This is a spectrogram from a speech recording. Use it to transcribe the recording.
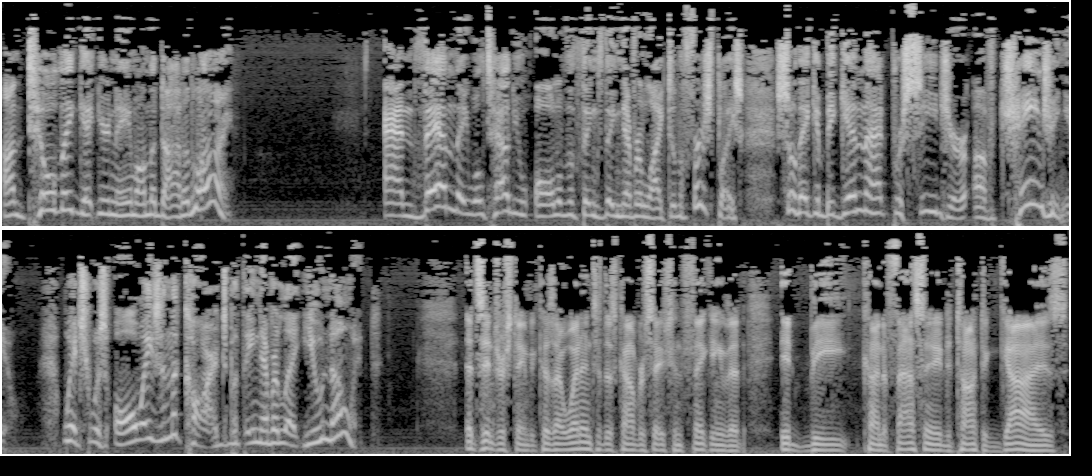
until they get your name on the dotted line. And then they will tell you all of the things they never liked in the first place so they can begin that procedure of changing you, which was always in the cards, but they never let you know it. It's interesting because I went into this conversation thinking that it'd be kind of fascinating to talk to guys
